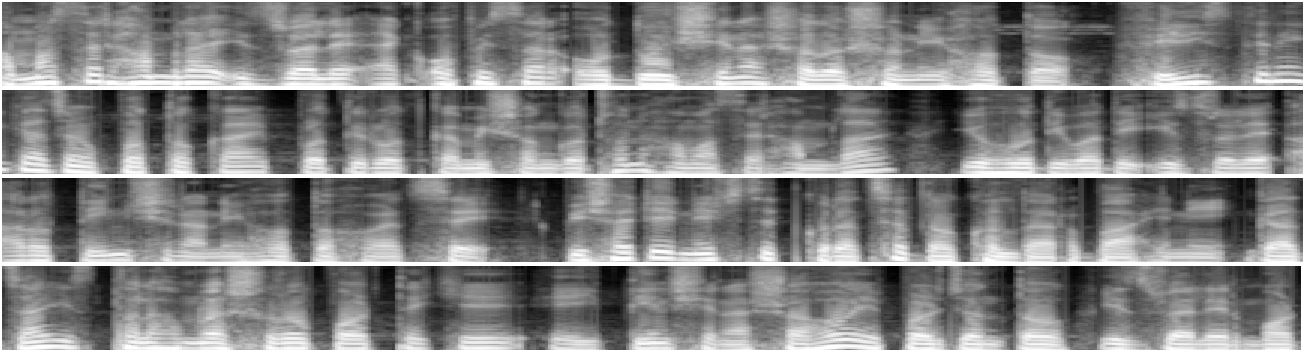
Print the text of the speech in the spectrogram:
হামাসের হামলায় ইসরায়েলে এক অফিসার ও দুই সেনা সদস্য নিহত। ফিলিস্তিনি গাজা উপত্যকায় প্রতিরোধকামী সংগঠন হামাসের হামলায় ইহুদিবাদী ইসরায়েলে আরও তিন সেনা নিহত হয়েছে। বিষয়টি নিশ্চিত করেছে দখলদার বাহিনী। গাজায় স্থল হামলা শুরুর পর থেকে এই তিন সেনা সহ এ পর্যন্ত ইসরায়েলের মোট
